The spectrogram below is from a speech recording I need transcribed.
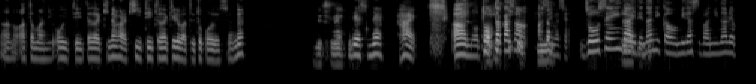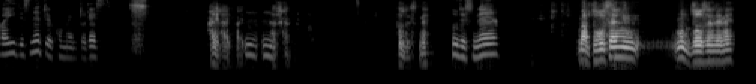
あの、頭に置いていただきながら聞いていただければというところですよね。ですね。ですね。はい。あの、とったかさん、あ、すいません。造船以外で何かを生み出す場になればいいですね、というコメントです。はいはいはい。うんうん。確かに。そうですね。そうですね。まあ、造船も造船でね、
